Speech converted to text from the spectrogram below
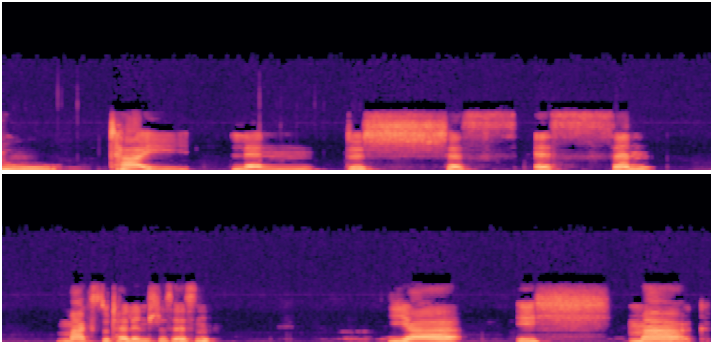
du thailändisches Essen? Magst du thailändisches Essen? Ja, ich mag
